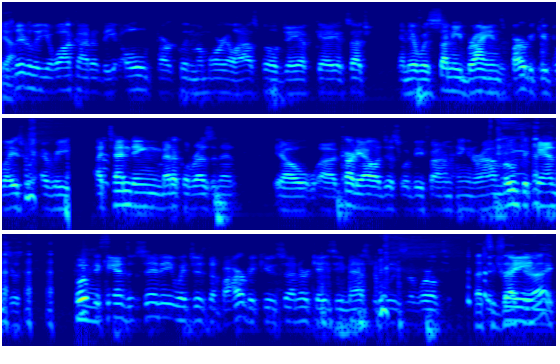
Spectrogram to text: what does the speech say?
Yeah. Literally, you walk out of the old Parkland Memorial Hospital, JFK, and such, and there was Sonny Bryan's barbecue place where every attending medical resident, you know, uh, cardiologist would be found hanging around. Moved to Kansas, moved Nice. to Kansas City, which is the barbecue center, KC Masterpiece of the world That's exactly train- right.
